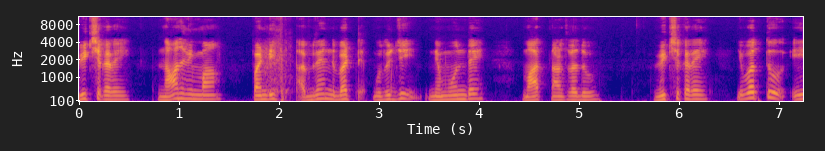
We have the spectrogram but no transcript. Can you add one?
ವೀಕ್ಷಕರೇ, ನಾನು ನಿಮ್ಮ ಪಂಡಿತ್ ಅಭಿನಂದ್ ಭಟ್ ಗುರುಜಿ ನಿಮ್ಮ ಮುಂದೆ ಮಾತನಾಡ್ತಿರೋದು ವೀಕ್ಷಕರೇ, ಇವತ್ತು ಈ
